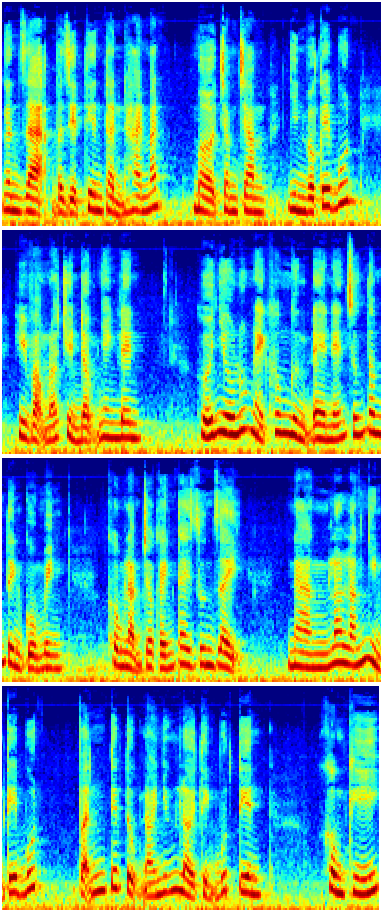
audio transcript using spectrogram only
Ngân Dạ và Diệp Thiên Thần hai mắt mở chăm chăm nhìn vào cây bút, hy vọng nó chuyển động nhanh lên. Hứa Nhiêu lúc này không ngừng đè nén xuống tâm tình của mình, không làm cho cánh tay run rẩy. Nàng lo lắng nhìn cây bút, vẫn tiếp tục nói những lời thỉnh bút tiên. Không khí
